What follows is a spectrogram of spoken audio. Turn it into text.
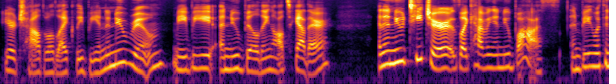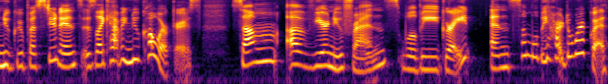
Your child will likely be in a new room, maybe a new building altogether. And a new teacher is like having a new boss, and being with a new group of students is like having new coworkers. Some of your new friends will be great, and some will be hard to work with.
